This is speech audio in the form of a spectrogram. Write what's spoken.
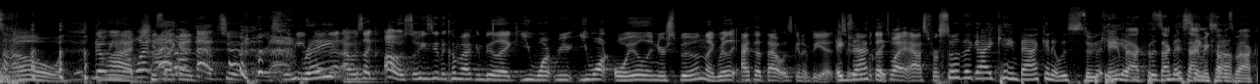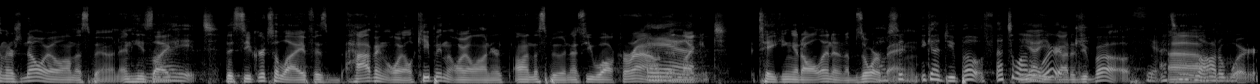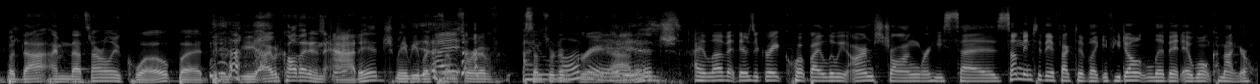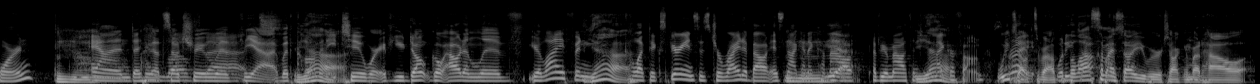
no. No, you know what? She's I like thought a that too at first. When he Right? said that, I was like, oh, so he's gonna come back and be like, you want re- you want oil in your spoon? Like, really? I thought that was gonna be it. too. Exactly. But that's why I asked for. So the guy came back and it was. So he came had- back the second time he comes some. back and there's no oil on the spoon, and he's like, "The secret to life is having oil, keeping the oil on your on the spoon as you walk around, and, like taking it all in and Oh, absorbing." so you got to do both. That's a lot yeah, of work. Yeah, you got to do both. Yeah. That's a um, lot of work. But that I mean, that's not really a quote, but be, I would call that an adage, maybe like some sort of some I sort of great. It adage. I love it. There's a great quote by Louis Armstrong where he says something to the effect of like, "If you don't live it, it won't come out your horn." Mm-hmm. And I think I that's so true that. with yeah with comedy Yeah. too. Where if you don't go out and live your life and Yeah. collect experiences to write about, it's not going to mm-hmm. come Yeah. out of your mouth into Yeah, the microphone. we Right. talked about What that. The last time I saw you, we were talking about mm-hmm. how.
